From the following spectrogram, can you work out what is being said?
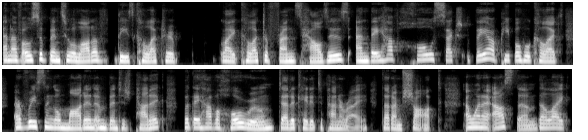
And I've also been to a lot of these collector like collector friends' houses, and they have whole section. They are people who collect every single modern and vintage Patek, but they have a whole room dedicated to Panerai. That I'm shocked. And when I ask them, they're like,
